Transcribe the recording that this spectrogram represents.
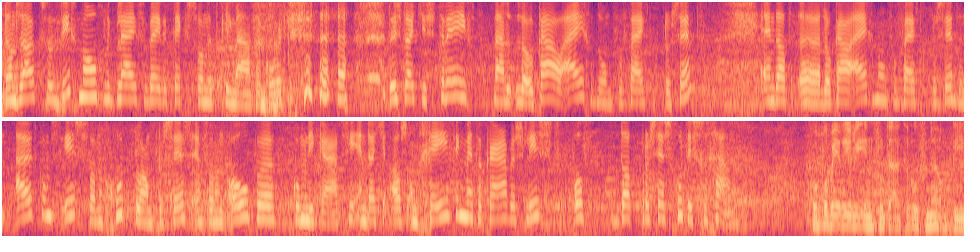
Dan zou ik zo dicht mogelijk blijven bij de tekst van het klimaatakkoord. dus dat je streeft naar lokaal eigendom voor 50%. En dat uh, lokaal eigendom voor 50% een uitkomst is van een goed planproces en van een open communicatie. En dat je als omgeving met elkaar beslist of dat proces goed is gegaan. Hoe proberen jullie invloed uit te oefenen op die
